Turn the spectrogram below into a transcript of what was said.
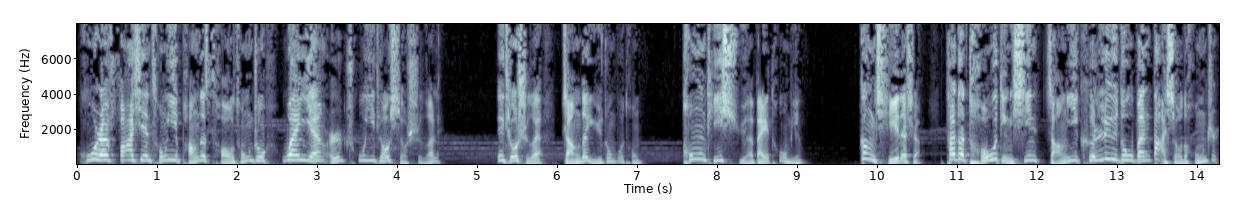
忽然发现从一旁的草丛中蜿蜒而出一条小蛇来。那条蛇呀，长得与众不同。通体雪白透明，更奇的是，他的头顶心长一颗绿豆般大小的红痣。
